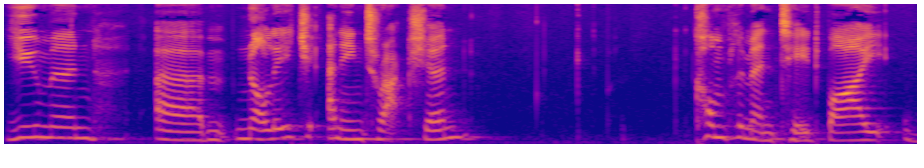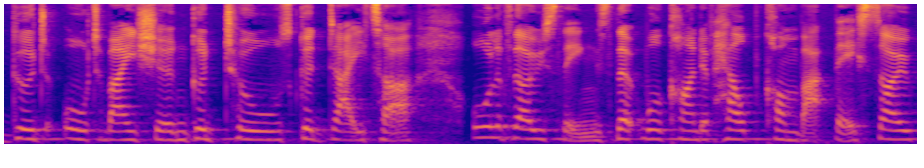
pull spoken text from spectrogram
human um, knowledge and interaction complemented by good automation, good tools, good data, all of those things that will kind of help combat this. So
